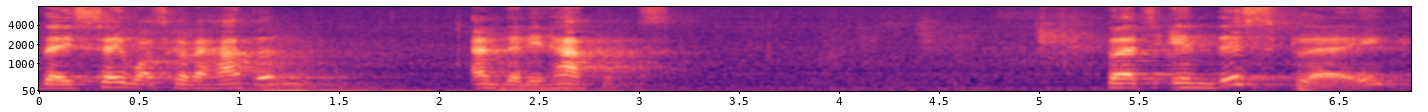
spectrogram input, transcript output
they say what's going to happen, and then it happens. But in this plague,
